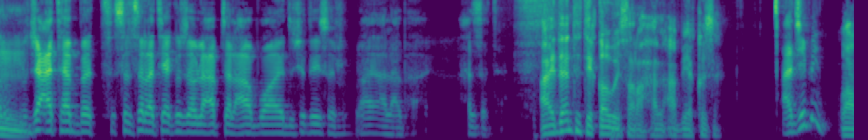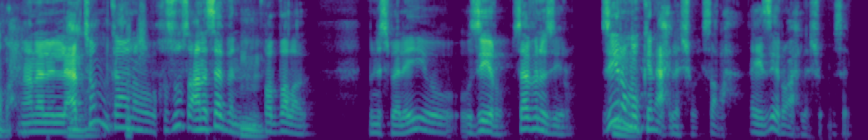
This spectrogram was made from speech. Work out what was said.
رجعت هبت سلسلة ياكوزا ولعبت ألعاب وايد وكذي يصير ألعبها حزتها. identity قوي صراحة ألعاب ياكوزا. عجيبين. واضح. أنا اللي لعبتهم أيوة، كانوا خصوص أنا 7 مم. مفضلة بالنسبة لي و Zero 7 و Zero. Zero مم. ممكن أحلى شوي صراحة. اي Zero أحلى شوي من 7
